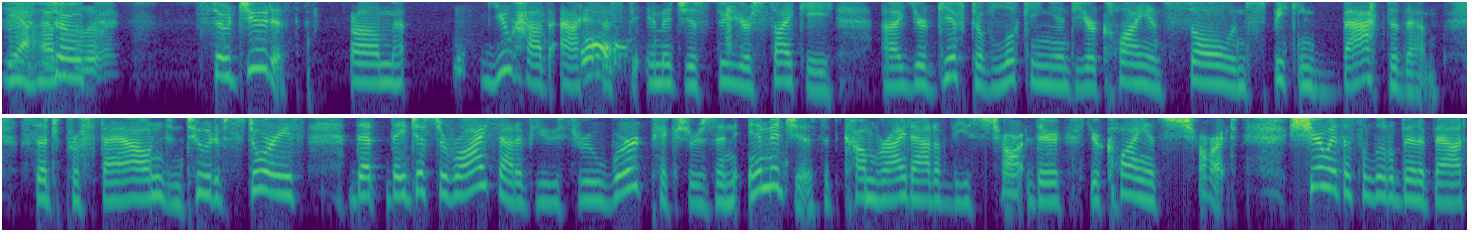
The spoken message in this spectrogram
Yeah, so, absolutely. So, Judith, um, you have access to images through your psyche, uh, your gift of looking into your client's soul and speaking back to them. Such profound, intuitive stories that they just arise out of you through word pictures and images that come right out of these chart, their, your client's chart. Share with us a little bit about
